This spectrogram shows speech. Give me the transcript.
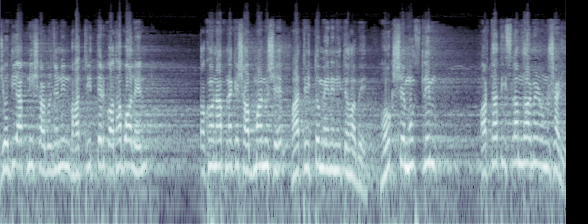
যদি আপনি সর্বজনীন ভ্রাতৃত্বের কথা বলেন, তখন আপনাকে সব মানুষের ভ্রাতৃত্ব মেনে নিতে হবে। হোক সে মুসলিম, অর্থাৎ ইসলাম ধর্মের অনুসারী,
